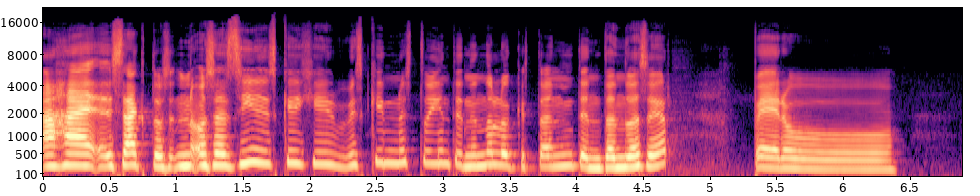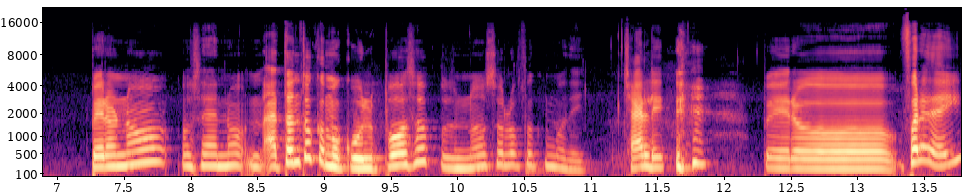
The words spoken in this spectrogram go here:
Ajá, exacto. O sea, sí, es que dije, es que no estoy entendiendo lo que están intentando hacer, pero pero no, o sea, no a tanto como culposo, pues no, solo fue como de chale. pero fuera de ahí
